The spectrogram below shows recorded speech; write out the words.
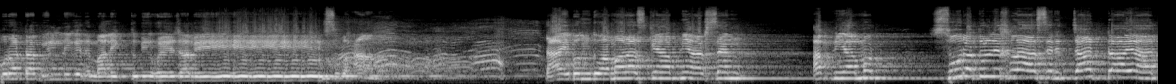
পুরাটা বিল্ডিং এর মালিক তুমি হয়ে যাবে। তাই বন্ধু, আমার আজকে আপনি আসছেন, আপনি আমার সূরাতুল ইখলাসের চারটা আয়াত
